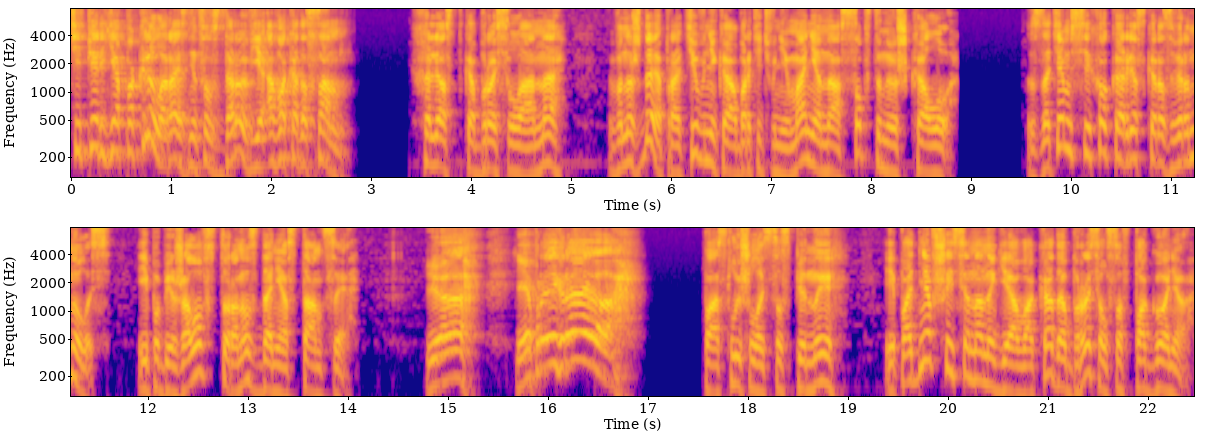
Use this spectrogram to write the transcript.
«Теперь я покрыла разницу в здоровье, Авокадо-сан!» Хлёстко бросила она, вынуждая противника обратить внимание на собственную шкалу. Затем Сихока резко развернулась и побежала в сторону здания станции. «Я не проиграю!» Послышалось со спины, и поднявшийся на ноги авокадо бросился в погоню.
